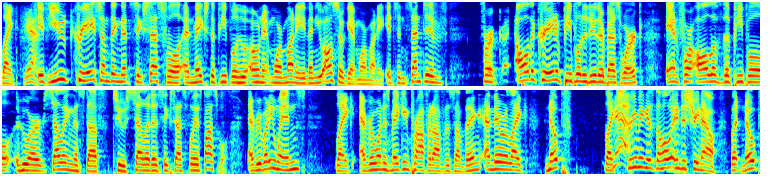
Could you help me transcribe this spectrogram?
Like, Yeah. if you create something that's successful and makes the people who own it more money, then you also get more money. It's incentive for all the creative people to do their best work and for all of the people who are selling the stuff to sell it as successfully as possible. Everybody wins. Like everyone is making profit off of something and they were like, "Nope. Like Yeah. streaming is the whole industry now." But nope.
